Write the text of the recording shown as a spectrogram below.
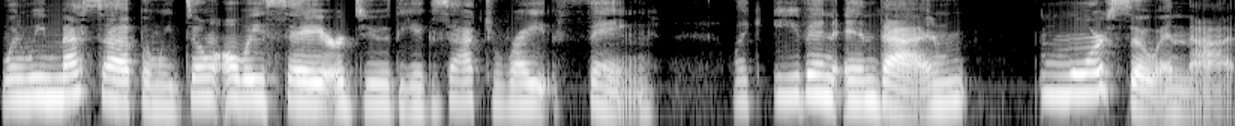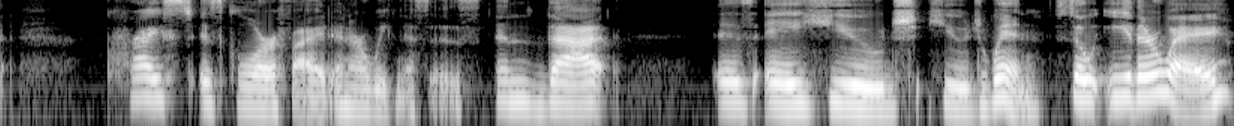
when we mess up and we don't always say or do the exact right thing, like even in that, and more so in that, Christ is glorified in our weaknesses. And that is a huge, huge win. So, either way,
